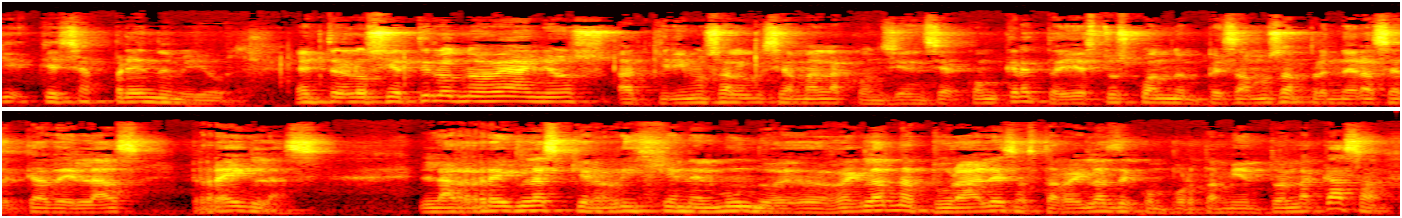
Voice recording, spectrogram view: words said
¿qué, se aprende, mi George? Entre los 7 y los 9 años adquirimos algo que se llama la conciencia concreta y esto es cuando empezamos a aprender acerca de las reglas. Las reglas que rigen el mundo, desde reglas naturales hasta reglas de comportamiento en la casa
